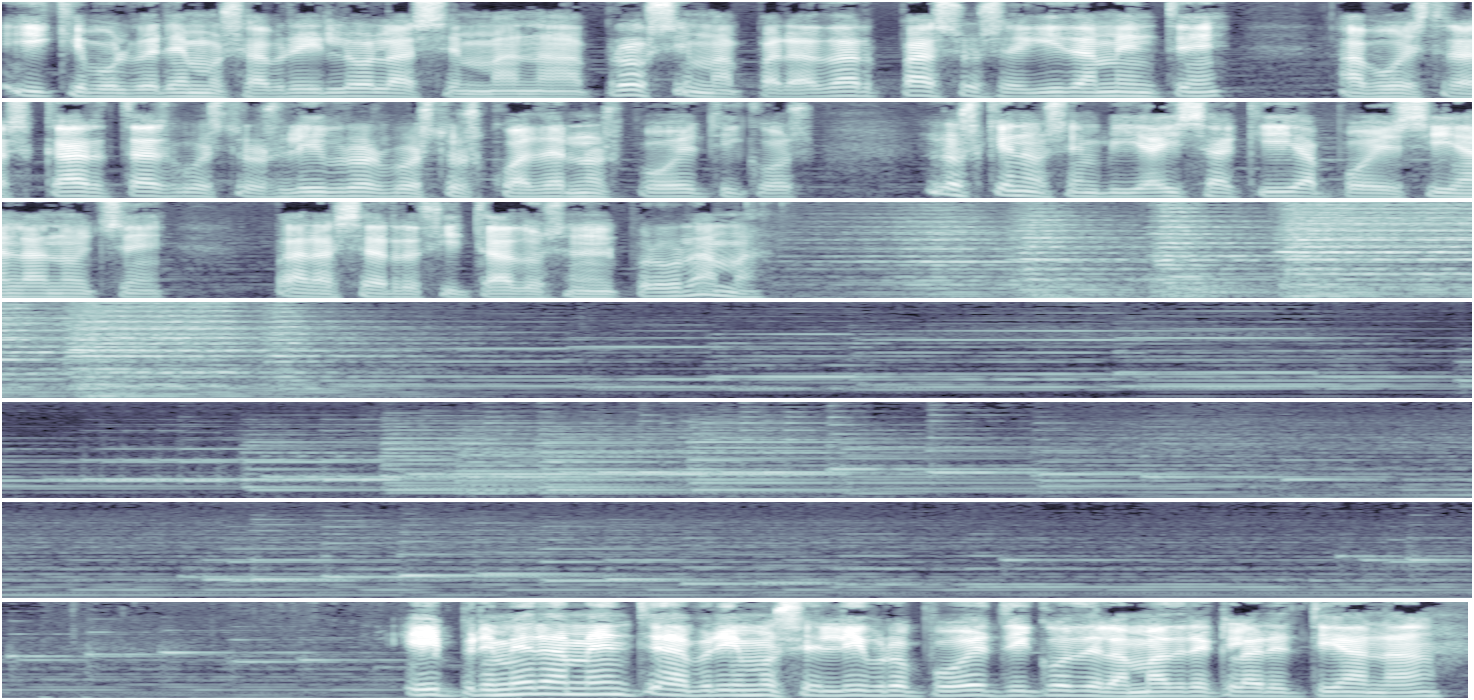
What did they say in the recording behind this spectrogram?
y que volveremos a abrirlo la semana próxima para dar paso seguidamente a vuestras cartas, vuestros libros, vuestros cuadernos poéticos, los que nos enviáis aquí a Poesía en la Noche para ser recitados en el programa. Y primeramente abrimos el libro poético de la madre claretiana,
